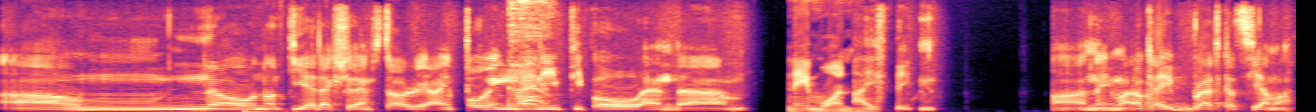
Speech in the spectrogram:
Um, no, not yet. Actually, I'm starting. I'm following many people, and um, name one. I think. Uh, name one. Okay, Brad Katsuyama.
